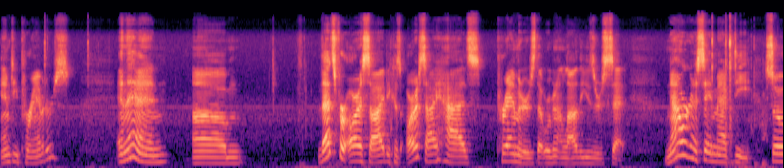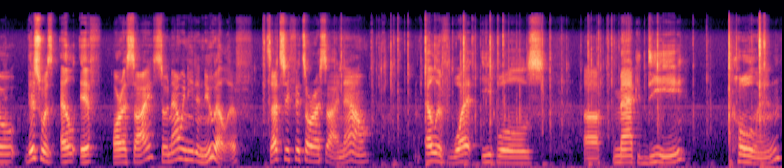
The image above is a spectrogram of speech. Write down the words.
empty parameters. And then um, that's for RSI because RSI has parameters that we're going to allow the user to set. Now we're going to say MACD. So this was elif RSI. So now we need a new elif. So that's if it's RSI. Now elif what equals uh, MACD colon.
